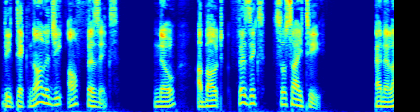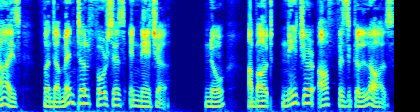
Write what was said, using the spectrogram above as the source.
the technology of physics, know about physics society, analyze fundamental forces in nature, know about nature of physical laws,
